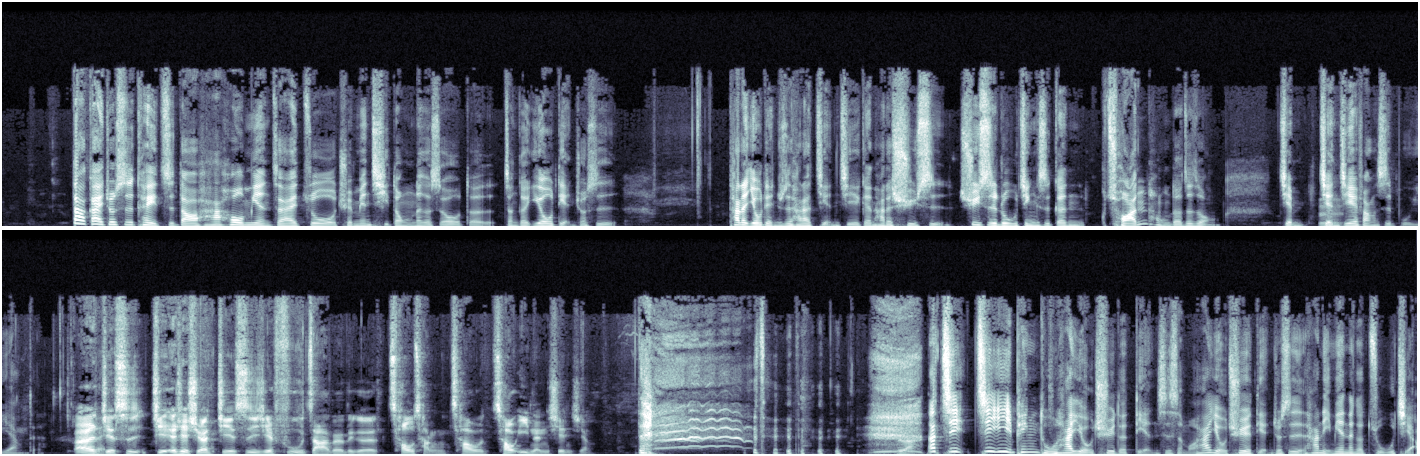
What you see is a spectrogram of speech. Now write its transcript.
大概就是可以知道它后面在做全面启动那个时候的整个优点就是。它的优点就是它的剪接跟它的叙事叙事路径是跟传统的这种剪剪接方式不一样的，而、嗯、解释解而且喜欢解释一些复杂的这个超长超超异能现象，对对 对对，对 吧？那记记忆拼图它有趣的点是什么？它有趣的点就是它里面那个主角，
